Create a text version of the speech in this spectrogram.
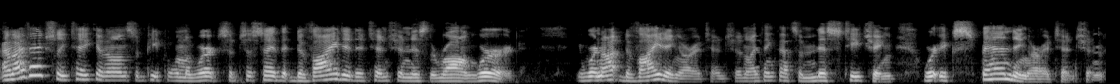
And I've actually taken on some people in the work to say that divided attention is the wrong word we're not dividing our attention. I think that's a misteaching. We're expanding our attention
